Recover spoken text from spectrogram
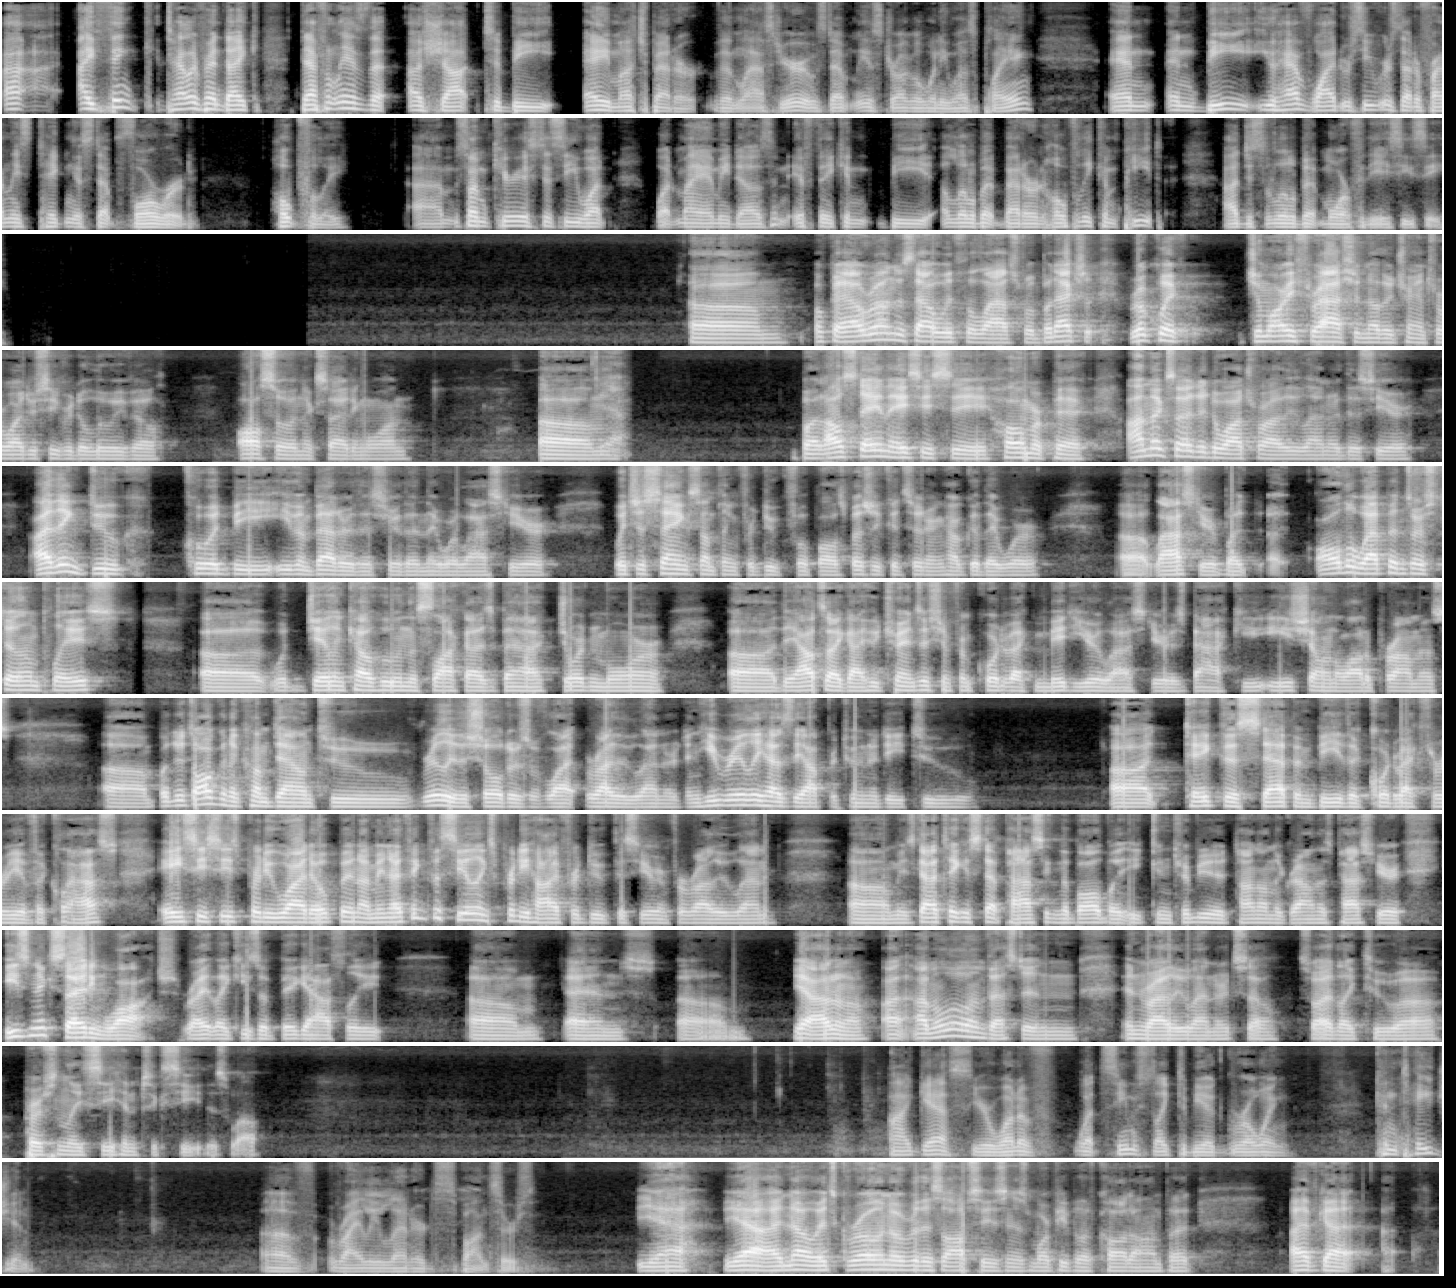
uh, I think Tyler Van Dyke definitely has the, a shot to be a much better than last year. It was definitely a struggle when he was playing, and and b you have wide receivers that are finally taking a step forward, hopefully. Um, so I'm curious to see what what Miami does and if they can be a little bit better and hopefully compete uh, just a little bit more for the ACC. Um, okay, I'll run this out with the last one, but actually, real quick, Jamari Thrash, another transfer wide receiver to Louisville, also an exciting one. Um, Yeah. But I'll stay in the ACC. Homer pick. I'm excited to watch Riley Leonard this year. I think Duke could be even better this year than they were last year, which is saying something for Duke football, especially considering how good they were uh, last year. But uh, all the weapons are still in place. Uh, with Jalon Calhoun, the slot guy's back. Jordan Moore, uh, the outside guy who transitioned from quarterback mid-year last year, is back. He, he's showing a lot of promise. Um, but it's all going to come down to really the shoulders of Riley Leonard, and he really has the opportunity to uh, take this step and be the quarterback three of the class. ACC is pretty wide open. I mean, I think the ceiling's pretty high for Duke this year and for Riley Leonard. Um, he's got to take a step passing the ball, but he contributed a ton on the ground this past year. He's an exciting watch, right? Like he's a big athlete, um, and um, yeah, I don't know. I, am a little invested in in Riley Leonard, so so I'd like to uh, personally see him succeed as well. I guess you're one of what seems like to be a growing contagion of Riley Leonard's sponsors. Yeah, yeah, I know it's grown over this offseason as more people have called on, but I've got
